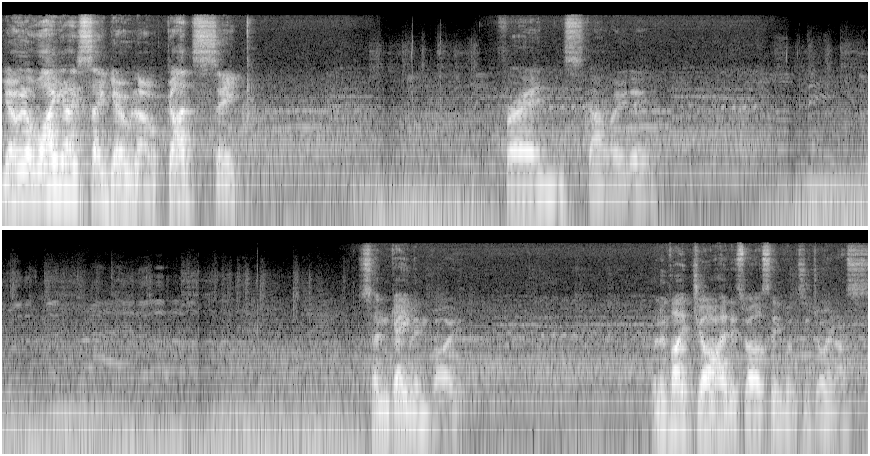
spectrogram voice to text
YOLO. Why did I say YOLO? God's sake. Friends downloading. Send game invite. We'll invite Jarhead as well, so he wants to join us.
